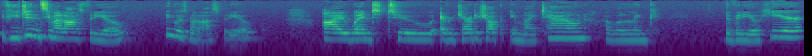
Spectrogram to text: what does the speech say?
If you didn't see my last video, I think it was my last video, I went to every charity shop in my town. I will link the video here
